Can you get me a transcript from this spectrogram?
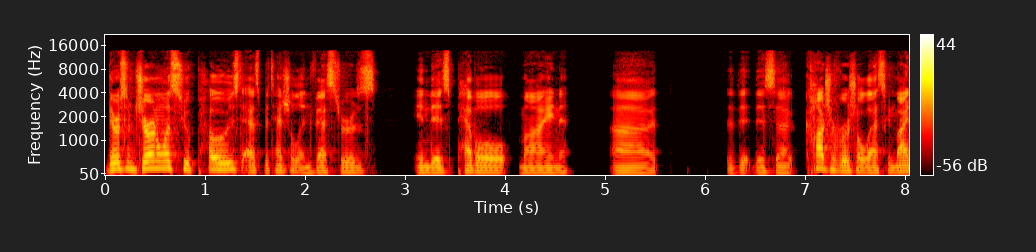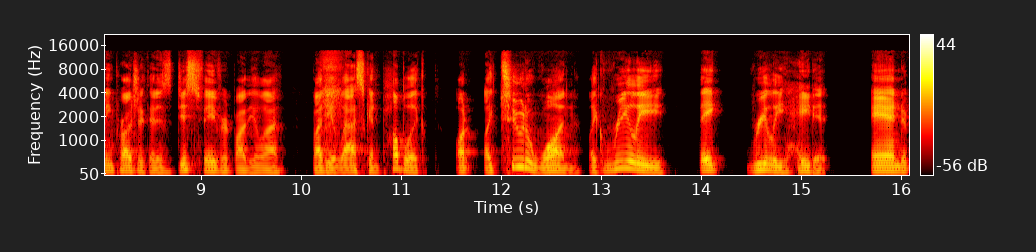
there were some journalists who posed as potential investors in this Pebble mine uh, th- this uh, controversial Alaskan mining project that is disfavored by the Ala- by the Alaskan public on like two to one. Like really, they really hate it. And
